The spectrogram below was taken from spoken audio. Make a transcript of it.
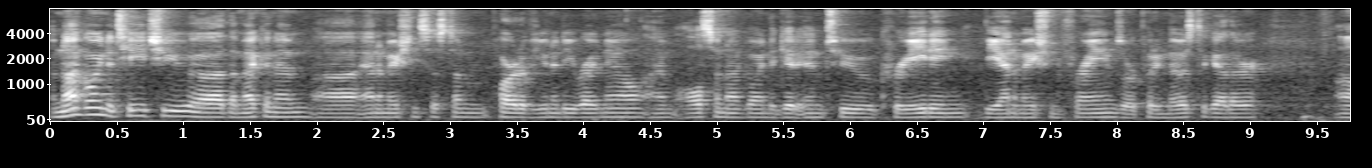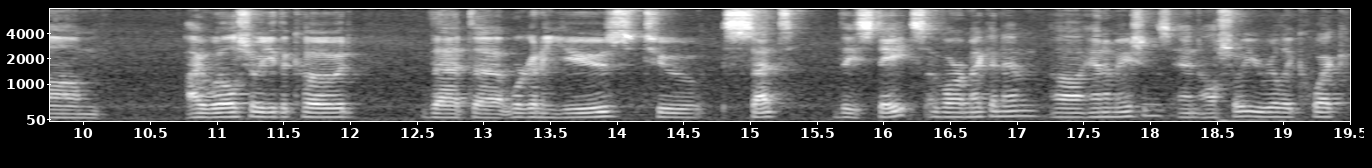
I'm not going to teach you uh, the Mecanim uh, animation system part of Unity right now. I'm also not going to get into creating the animation frames or putting those together. Um, I will show you the code that uh, we're going to use to set the states of our Mecanim uh, animations, and I'll show you really quick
